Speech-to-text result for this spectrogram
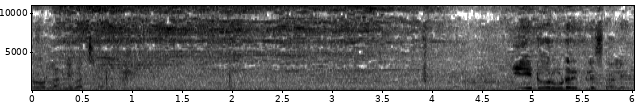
డోర్లు అన్నీ వచ్చాయి. ఈ డోర్ కూడా రిప్లేస్ కాలేదు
